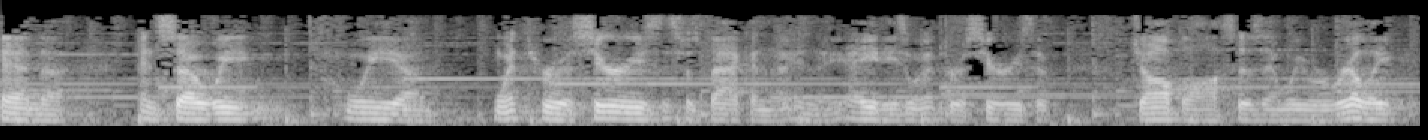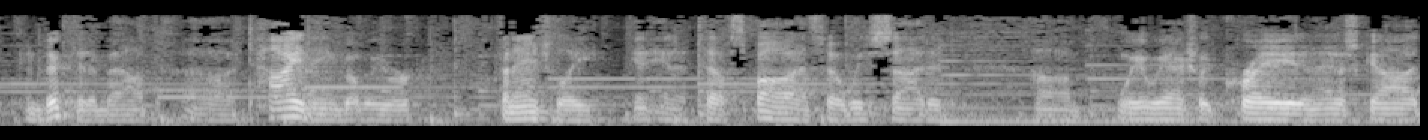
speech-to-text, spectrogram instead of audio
and uh, and so we we uh, went through a series. This was back in the in the 80s. We went through a series of job losses, and we were really convicted about uh, tithing, but we were financially in, in a tough spot, and so we decided. Um, we we actually prayed and asked God,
